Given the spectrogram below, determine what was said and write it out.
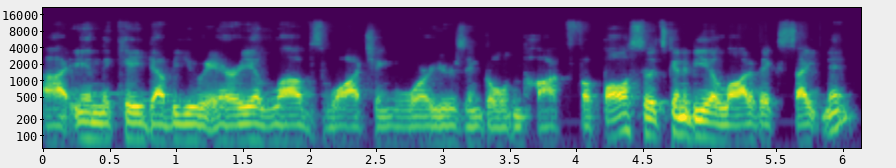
uh, in the KW area loves watching Warriors and Golden Hawk football, so it's going to be a lot of excitement.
